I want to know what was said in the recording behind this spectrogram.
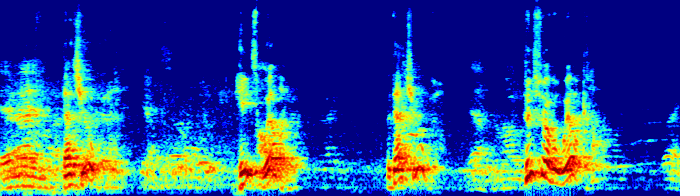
Amen. That's your will. He's willing, but that's your will. Yeah. Whosoever will come, Right.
